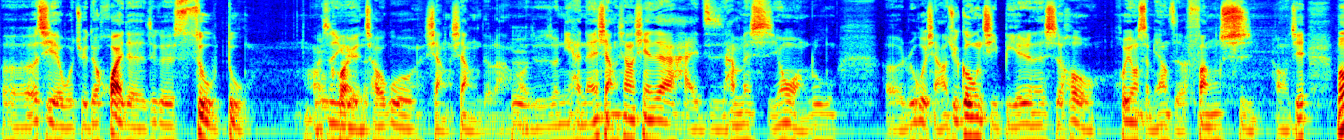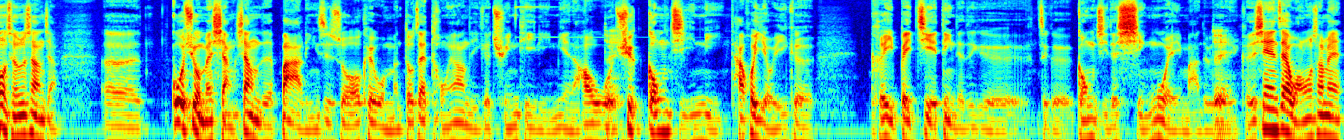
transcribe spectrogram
呃，而且我觉得坏的这个速度啊是远超过想象的啦。哦，就是说，你很难想象现在的孩子他们使用网络，呃，如果想要去攻击别人的时候，会用什么样子的方式？哦，其实某种程度上讲，呃，过去我们想象的霸凌是说，OK，我们都在同样的一个群体里面，然后我去攻击你，他会有一个可以被界定的这个这个攻击的行为嘛，对不对？对可是现在在网络上面，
